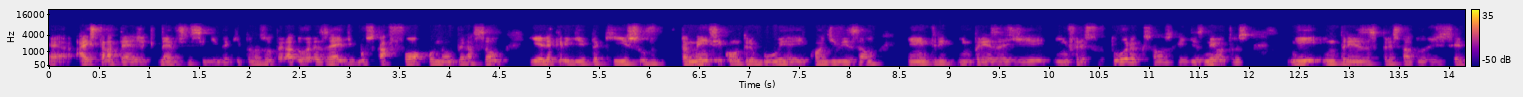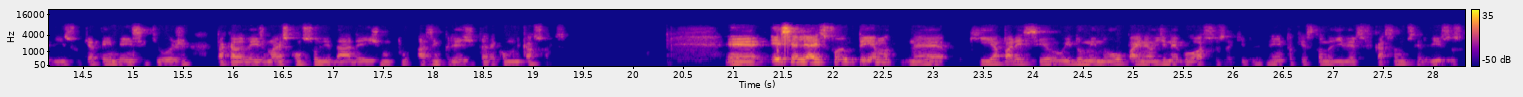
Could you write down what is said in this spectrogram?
é, a estratégia que deve ser seguida aqui pelas operadoras é de buscar foco na operação, e ele acredita que isso também se contribui aí com a divisão entre empresas de infraestrutura, que são as redes neutras, e empresas prestadoras de serviço, que é a tendência que hoje está cada vez mais consolidada aí junto às empresas de telecomunicações. É, esse, aliás, foi o tema né, que apareceu e dominou o painel de negócios aqui do evento, a questão da diversificação de serviços,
